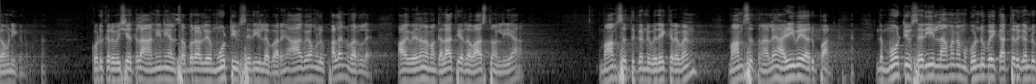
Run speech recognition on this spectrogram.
கவனிக்கணும். கொடுக்குற விஷயத்தில் அனினியல் சபராலயோ மோட்டிவ் சரியில்லை பாருங்கள் ஆகவே அவங்களுக்கு பலன் வரல. ஆகவே தான் நம்ம கலாத்தியரில் வாஸ்தவம் இல்லையா? மாம்சத்துக்கண்டு விதைக்கிறவன் மாம்சத்தினாலே அழிவே அறுப்பான். இந்த மோட்டிவ் சரியில்லாமல் நம்ம கொண்டு போய் கத்தருக்கு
